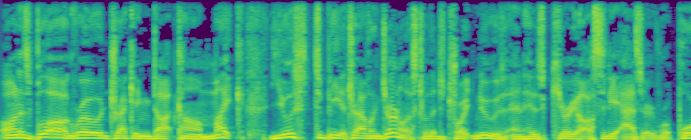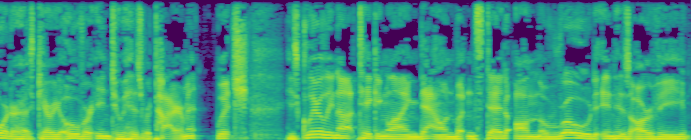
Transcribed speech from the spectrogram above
On his blog, roadtrekking.com, Mike used to be a traveling journalist for the Detroit News and his curiosity as a reporter has carried over into his retirement which he's clearly not taking lying down, but instead on the road in his RV,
